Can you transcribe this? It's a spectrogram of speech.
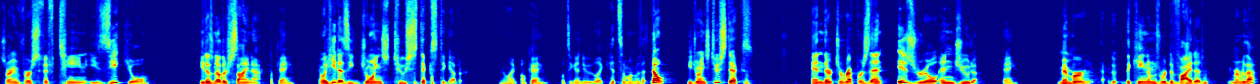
starting in verse 15, Ezekiel, he does another sign act, okay? And what he does, he joins two sticks together. You're like, okay, what's he gonna do? Like hit someone with it? No, he joins two sticks, and they're to represent Israel and Judah, okay? Remember, the kingdoms were divided. You remember that?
